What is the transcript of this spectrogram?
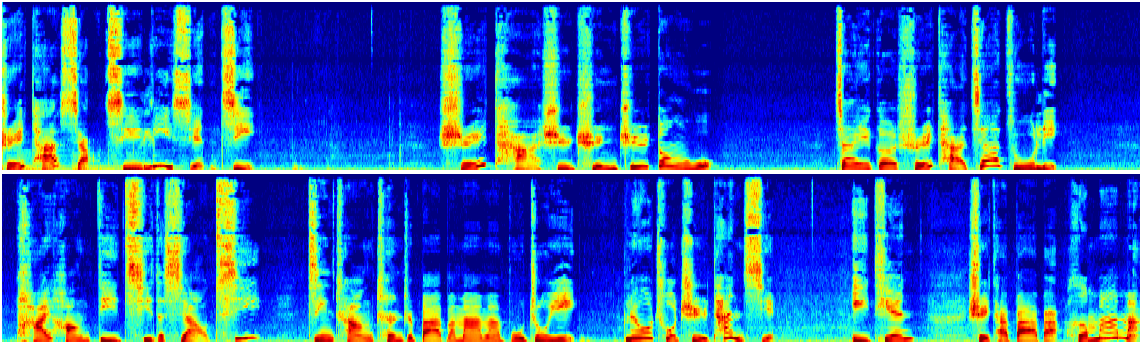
水獭小七历险记》。水獭是群居动物，在一个水獭家族里，排行第七的小七，经常趁着爸爸妈妈不注意，溜出去探险。一天，水獭爸爸和妈妈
